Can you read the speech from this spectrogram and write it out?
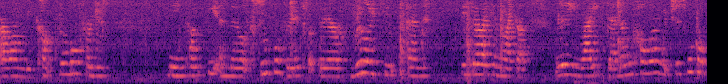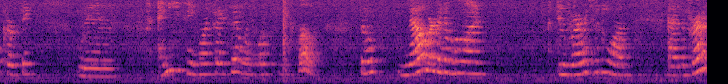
I want to be comfortable for just being comfy and they look super big but they're really cute and these are like in like a really light denim color which just will go perfect with anything, like I said, when it comes to these clothes. So now we're going to move on to Forever 21. And Forever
